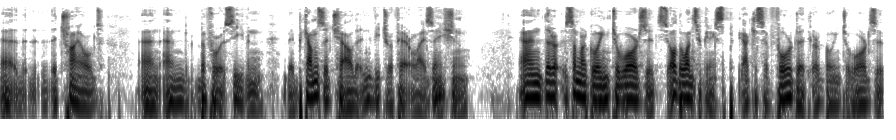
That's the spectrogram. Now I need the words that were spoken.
uh, the, the child and, and before it's even, it becomes a child in vitro fertilization. And there, some are going towards it. All the ones who can, I guess, afford it are going towards it.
